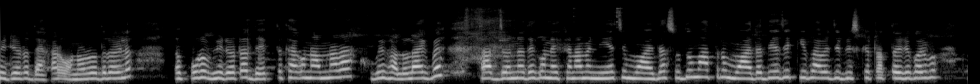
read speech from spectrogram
ভিডিওটা দেখার অনুরোধ রইল। তো পুরো ভিডিওটা দেখতে থাকুন আপনারা, খুবই ভালো লাগবে। তার জন্য দেখুন, এখানে আমি নিয়েছি ময়দা, শুধুমাত্র ময়দা দিয়ে যে কীভাবে যে বিস্কিটটা তৈরি করব, তো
